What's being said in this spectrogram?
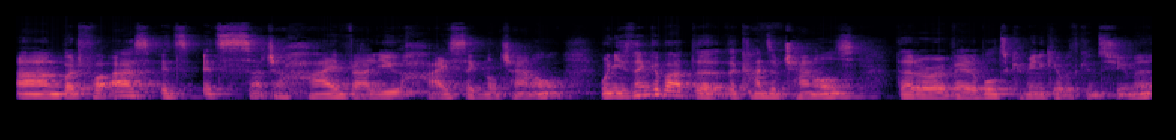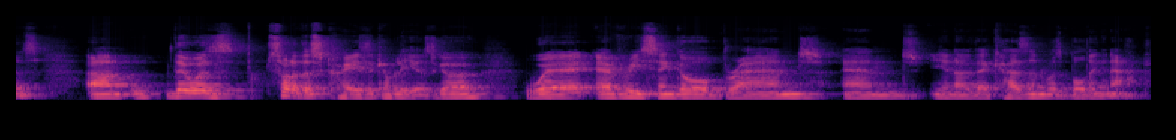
Um, but for us, it's it's such a high value, high signal channel. When you think about the the kinds of channels that are available to communicate with consumers, um, there was sort of this craze a couple of years ago where every single brand and you know their cousin was building an app.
